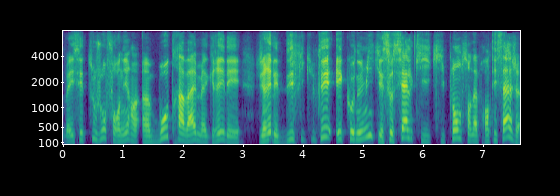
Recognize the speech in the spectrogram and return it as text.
bah, il sait toujours fournir un, beau travail malgré les, les difficultés économiques et sociales qui, qui plombent son apprentissage.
